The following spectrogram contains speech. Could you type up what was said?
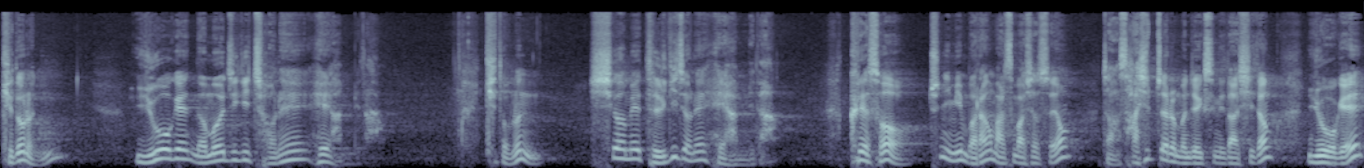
기도는 유혹에 넘어지기 전에 해야 합니다. 기도는 시험에 들기 전에 해야 합니다. 그래서 주님이 뭐라고 말씀하셨어요? 자, 40절을 먼저 읽습니다. 시작. 유혹에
